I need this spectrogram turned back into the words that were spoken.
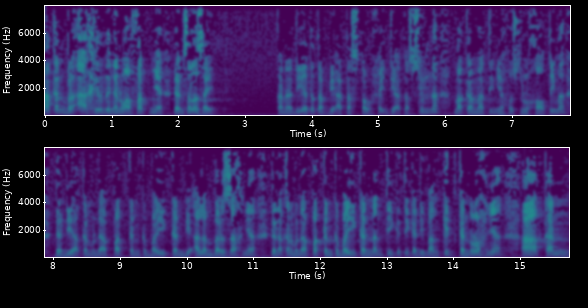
akan berakhir dengan wafatnya dan selesai karena dia tetap di atas tauhid, di atas sunnah, maka matinya husnul khatimah dan dia akan mendapatkan kebaikan di alam barzakhnya dan akan mendapatkan kebaikan nanti ketika dibangkitkan rohnya akan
